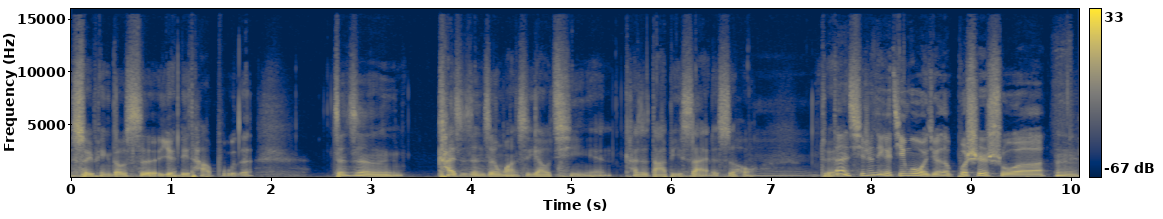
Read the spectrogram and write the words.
水平都是原地踏步的。真正开始认真玩是幺七年开始打比赛的时候。对。但其实那个进步，我觉得不是说，嗯，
